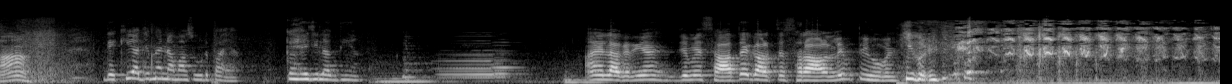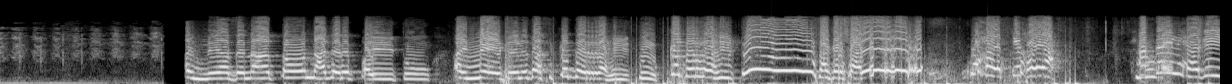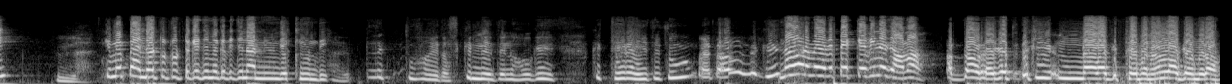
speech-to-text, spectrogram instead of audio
ਹਾਂ। ਦੇਖੀ ਅੱਜ ਮੈਂ ਨਵਾਂ ਸੂਟ ਪਾਇਆ। ਕਹੇ ਜੀ ਲੱਗਦੀਆਂ? ਐਂ ਲੱਗਦੀਆਂ ਜਿਵੇਂ ਸਾਧ ਦੇ ਗਲ 'ਚ ਸਰਾਲ ਲਿਪਟੀ ਹੋਵੇ। ਇੰਨੇ ਦਿਨਾਂ ਤੋਂ ਨਜ਼ਰ ਪਈ ਤੂੰ। ਇੰਨੇ ਦਿਨ ਦੱਸ ਕਿੱਧਰ ਰਹੀ ਤੂੰ? ਕਿੱਧਰ ਰਹੀ ਤੂੰ? ਸਾਗਰ ਸਾਰੇ। ਉਹ ਕੀ ਹੋਇਆ? ਹੀ ਨਹੀਂ ਹੈਗੀ। ਲੈ। ਕਿਵੇਂ ਪੈਂਦਾ ਟੁੱਟ ਟੁੱਟ ਕੇ ਜਿਵੇਂ ਕਦੇ ਜਨਾਨੀ ਨਹੀਂ ਦੇਖੀ ਹੁੰਦੀ। ਲੈ, ਤੂੰ ਐਂ ਦੱਸ ਕਿੰਨੇ ਦਿਨ ਹੋ ਗਏ? ਕਿੱਥੇ ਰਹੀ ਤੀ ਤੂੰ? ਮੈਂ ਤਾਂ ਲੱਗੀ। ਨਾ ਹੁਣ ਮੈਂ ਉਹਦੇ ਪੇਕੇ ਵੀ ਨਾ ਜਾਵਾਂ। ਅੱਧਾ ਰਹਿ ਗਿਆ ਤੇ ਦੇਖੀ ਨਾਲਾ ਕਿੱਥੇ ਬਣਨ ਲੱਗ ਗਿਆ ਮੇਰਾ।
